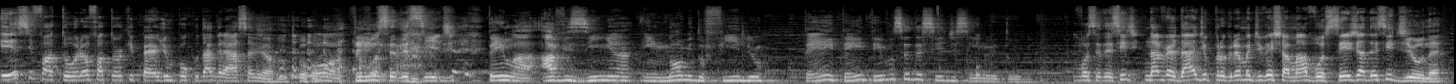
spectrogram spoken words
esse fator é o fator que perde um pouco da graça mesmo. Ó, tem- Você Decide. tem lá, a vizinha em nome do filho. Tem, tem, tem Você Decide sim no YouTube. Você Decide. Na verdade, o programa devia chamar Você Já Decidiu, né?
